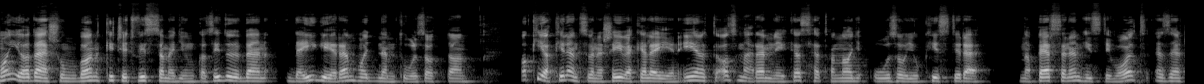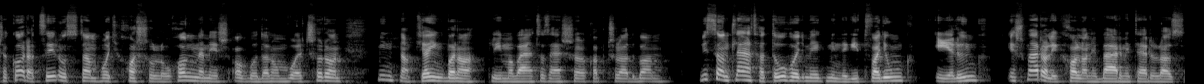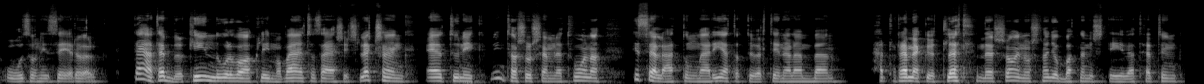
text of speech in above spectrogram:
Mai adásunkban kicsit visszamegyünk az időben, de ígérem, hogy nem túlzottan. Aki a 90-es évek elején élt, az már emlékezhet a nagy ózójuk hisztire. Na persze nem hiszti volt, ezzel csak arra céloztam, hogy hasonló hangnem és aggodalom volt soron, mint napjainkban a klímaváltozással kapcsolatban. Viszont látható, hogy még mindig itt vagyunk, élünk, és már alig hallani bármit erről az ózonizéről. Tehát ebből kiindulva a klímaváltozás is lecseng, eltűnik, mintha sosem lett volna, hiszen láttunk már ilyet a történelemben. Hát remek ötlet, de sajnos nagyobbat nem is tévedhetünk.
